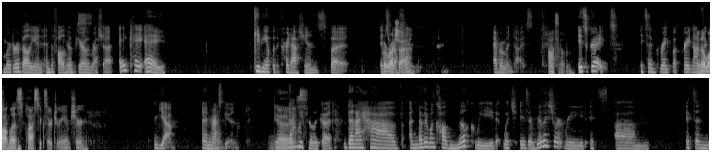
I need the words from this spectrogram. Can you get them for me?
Murder Rebellion and the Fall of Imperial Russia," aka Keeping Up with the Kardashians, but But it's Russia. Russian. Everyone dies. Awesome. It's great. It's a great book. Great nonfiction And a lot book. less plastic surgery, I'm sure. Yeah. And Yeah. Rasputin. Yes. That was really good. Then I have another one called Milkweed, which is a really short read. It's um it's an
